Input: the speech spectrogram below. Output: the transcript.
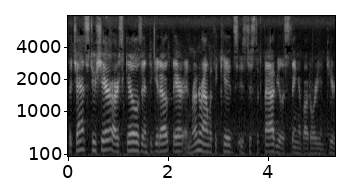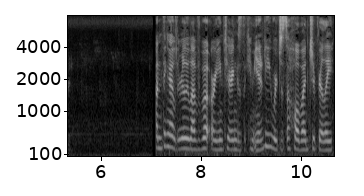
The chance to share our skills and to get out there and run around with the kids is just a fabulous thing about orienteering. One thing I really love about orienteering is the community. We're just a whole bunch of really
